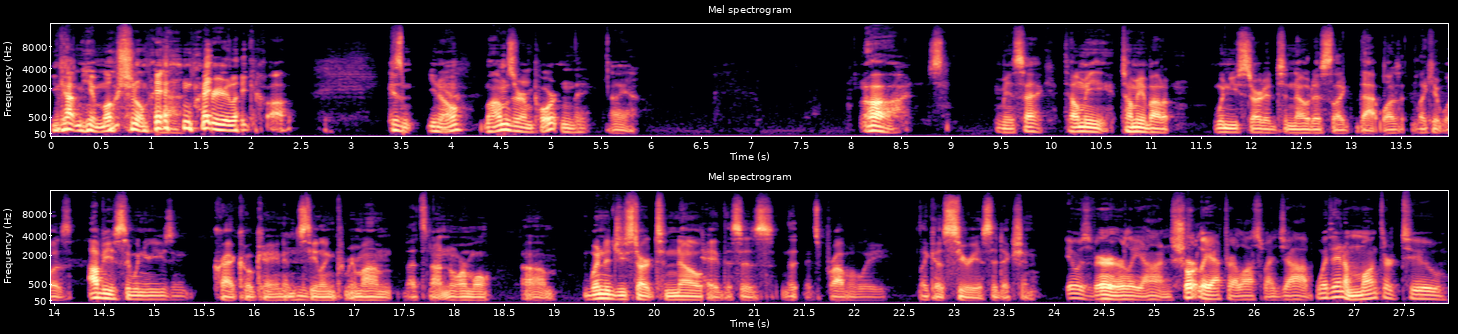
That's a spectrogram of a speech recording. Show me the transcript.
you got me emotional, man. Yeah. You're like, oh. Because, you know, yeah. moms are important. They, oh, yeah. Oh, give me a sec. Tell me, tell me about it when you started to notice like that wasn't like it was obviously when you're using crack cocaine and mm-hmm. stealing from your mom, that's not normal. Um, when did you start to know, hey, this is, it's probably like a serious addiction? It was very early on, shortly after I lost my job. Within a month or two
